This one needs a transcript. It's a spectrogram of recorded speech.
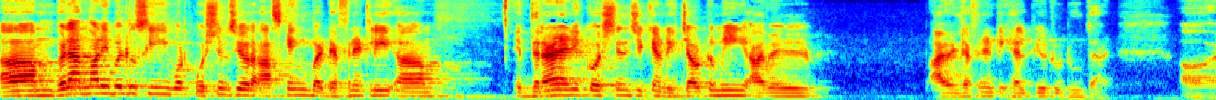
Um, but I'm not able to see what questions you're asking, but definitely, um, if there are any questions, you can reach out to me. I will, I will definitely help you to do that. Uh,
